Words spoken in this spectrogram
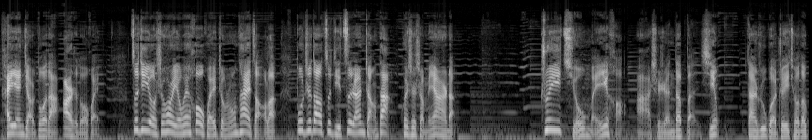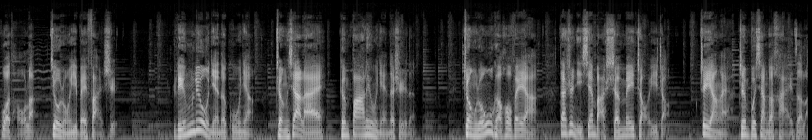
开眼角多达二十多回。自己有时候也会后悔整容太早了，不知道自己自然长大会是什么样的。追求美好啊，是人的本性，但如果追求的过头了，就容易被反噬。零六年的姑娘整下来跟八六年的似的，整容无可厚非啊，但是你先把审美找一找，这样哎呀，真不像个孩子了。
